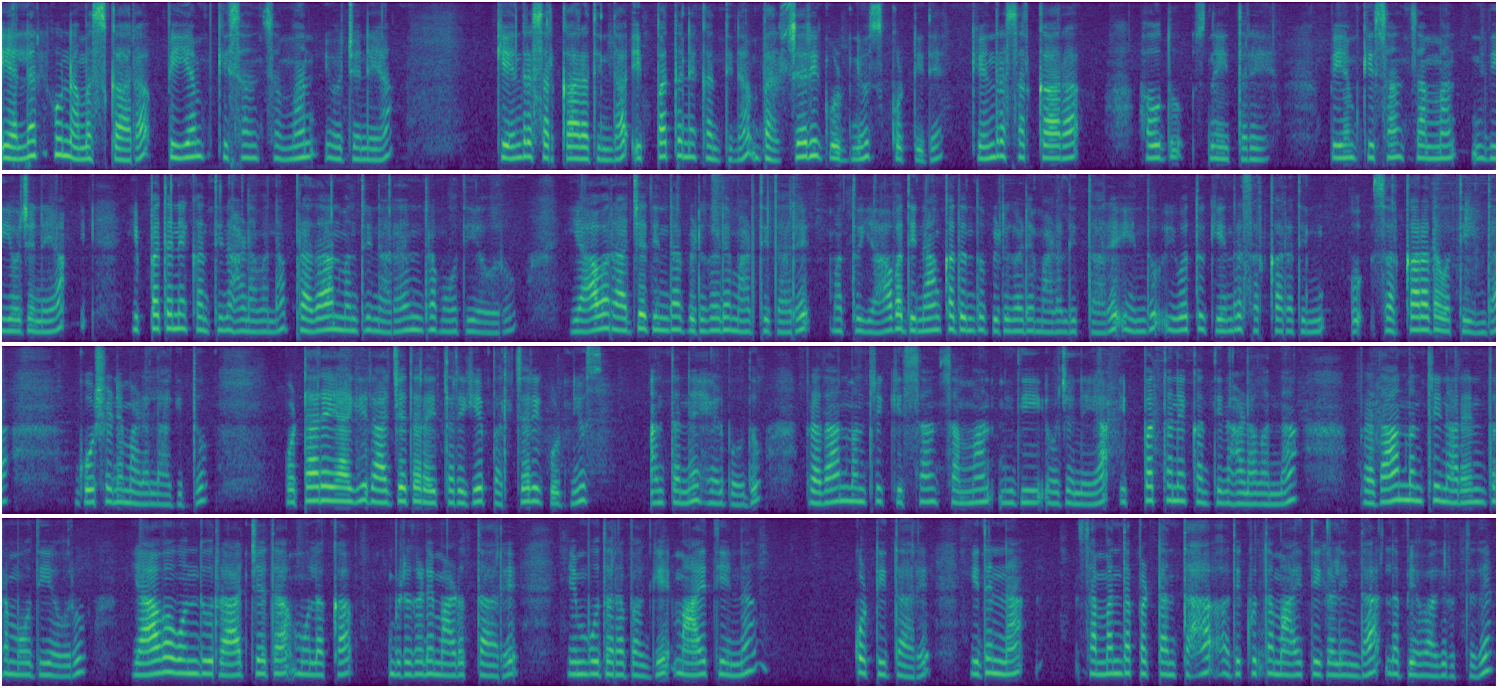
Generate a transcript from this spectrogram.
ಎಲ್ಲರಿಗೂ ನಮಸ್ಕಾರ. P M Kisan Samman ಯೋಜನೆಯ ಕೇಂದ್ರ ಸರ್ಕಾರದಿಂದ ಇಪ್ಪತ್ತನೇ ಕಂತಿನ ಭರ್ಜರಿ ಗುಡ್ ನ್ಯೂಸ್ ಕೊಟ್ಟಿದೆ. ಕೇಂದ್ರ ಸರ್ಕಾರ, ಹೌದು ಸ್ನೇಹಿತರೆ ಪಿ ಎಂ ಕಿಸಾನ್ ಸಮ್ಮಾನ್ ನಿಧಿ ಯೋಜನೆಯ ಇಪ್ಪತ್ತನೇ ಕಂತಿನ ಹಣವನ್ನು ಪ್ರಧಾನ ಮಂತ್ರಿ ನರೇಂದ್ರ ಮೋದಿಯವರು ಯಾವ ರಾಜ್ಯದಿಂದ ಬಿಡುಗಡೆ ಮಾಡ್ತಿದ್ದಾರೆ ಮತ್ತು ಯಾವ ದಿನಾಂಕದಂದು ಬಿಡುಗಡೆ ಮಾಡಲಿದ್ದಾರೆ ಎಂದು ಇವತ್ತು ಕೇಂದ್ರ ಸರ್ಕಾರದಿಂ ಸರ್ಕಾರದ ವತಿಯಿಂದ ಘೋಷಣೆ ಮಾಡಲಾಗಿದ್ದು, ಒಟ್ಟಾರೆಯಾಗಿ ರಾಜ್ಯದ ರೈತರಿಗೆ ಭರ್ಜರಿ ಗುಡ್ ನ್ಯೂಸ್ ಅಂತಲೇ ಹೇಳ್ಬೋದು. ಪ್ರಧಾನ ಮಂತ್ರಿ ಕಿಸಾನ್ ಸಮ್ಮಾನ್ ನಿಧಿ ಯೋಜನೆಯ ಇಪ್ಪತ್ತನೇ ಕಂತಿನ ಹಣವನ್ನು ಪ್ರಧಾನ ಮಂತ್ರಿ ನರೇಂದ್ರ ಮೋದಿಯವರು ಯಾವ ಒಂದು ರಾಜ್ಯದ ಮೂಲಕ ಬಿಡುಗಡೆ ಮಾಡುತ್ತಾರೆ ಎಂಬುದರ ಬಗ್ಗೆ ಮಾಹಿತಿಯನ್ನು ಕೊಟ್ಟಿದ್ದಾರೆ. ಇದನ್ನು ಸಂಬಂಧಪಟ್ಟಂತಹ ಅಧಿಕೃತ ಮಾಹಿತಿಗಳಿಂದ ಲಭ್ಯವಾಗಿರುತ್ತದೆ.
